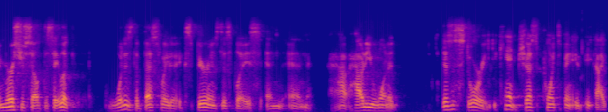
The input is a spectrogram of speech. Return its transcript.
immerse yourself to say, look, what is the best way to experience this place? And, and how, how do you want it? There's a story. You can't just point to, it, it, I,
